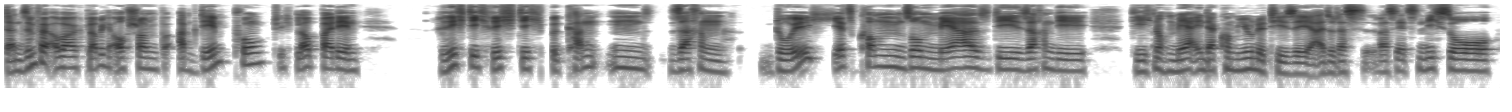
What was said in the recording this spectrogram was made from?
Dann sind wir aber, glaube ich, auch schon ab dem Punkt, ich glaube, bei den richtig, richtig bekannten Sachen durch. Jetzt kommen so mehr die Sachen, die, die ich noch mehr in der Community sehe. Also das, was jetzt nicht so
